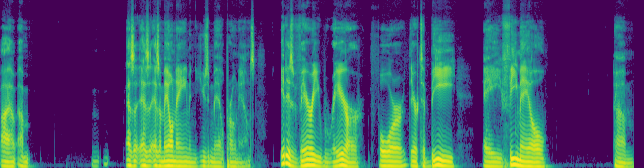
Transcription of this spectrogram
by um, as a, as as a male name and using male pronouns, it is very rare for there to be a female um,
